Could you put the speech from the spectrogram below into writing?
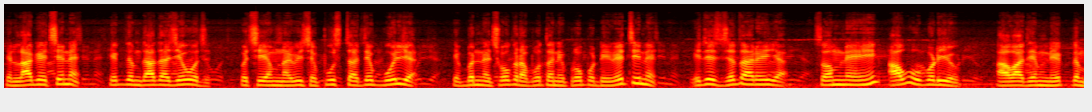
કે લાગે છે ને, એકદમ દાદા જેવો જ. પછી એમના વિશે પૂછતા તે બોલ્યા કે બંને છોકરા પોતાની પ્રોપર્ટી વેચીને એ જે જતા રહ્યા. તો અમને અહીં આવવું પડ્યું. આ વાત એમને એકદમ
